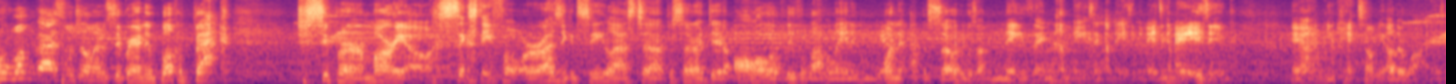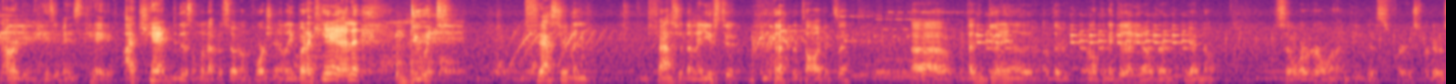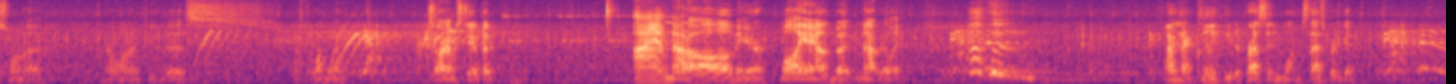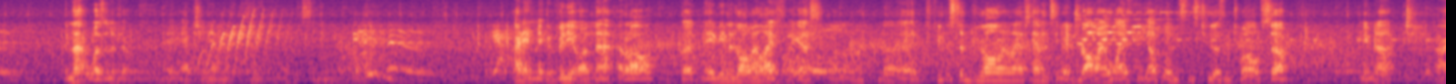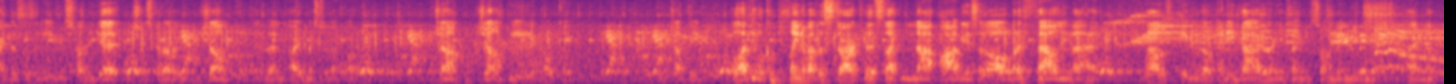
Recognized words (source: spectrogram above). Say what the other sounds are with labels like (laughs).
Yo, welcome guys, I'm Gentleman Super and welcome back to Super Mario 64. As you can see, last uh, episode I did all of Lethal Lava Land in one episode. It was amazing, amazing, amazing, amazing, amazing. And you can't tell me otherwise. Now we're doing Hazy Maze Cave. I can't do this in one episode, unfortunately, but I can do it faster than faster than I used to. (laughs) That's all I can say. Uh, did I do any other, other? I don't think I did any other. Yeah, no. So we're gonna want to do this first. We're gonna just wanna, gonna want to do this. That's the wrong way. Sorry, I'm stupid. I am not all there. Well, I am, but not really. I'm not clinically depressed anymore, so that's pretty good. And that wasn't a joke. I actually am not clinically depressed anymore. I didn't make a video on that at all, but maybe in a Draw My Life, I guess. I don't know. Uh, people still draw my life. I haven't seen a Draw My Life being uploaded since 2012, so maybe not. Alright, this is an easy start to get. It's just gotta jump, and then I messed it up. Okay. Jump, jumpy, okay. Jumpy. A lot of people complain about the star because it's like not obvious at all, but I found that when I was eight without any guide or anything, so I mean, you can, I know.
